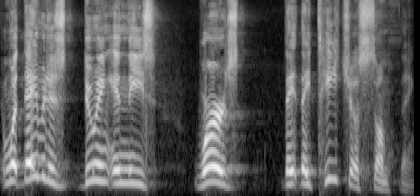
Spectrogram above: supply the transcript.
And what David is doing in these words, they, they teach us something.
